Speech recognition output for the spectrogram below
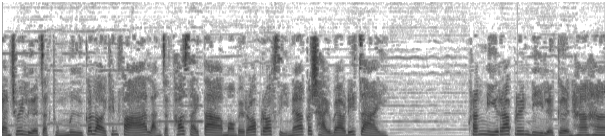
การช่วยเหลือจากถุงมือก็ลอยขึ้นฟ้า หลังจากทอดสายตามองไปรอบๆสีหน้าก็ฉายแววได้ใจ ครั้งนี้ราบรื่นดีเหลือเกินห้าห้า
